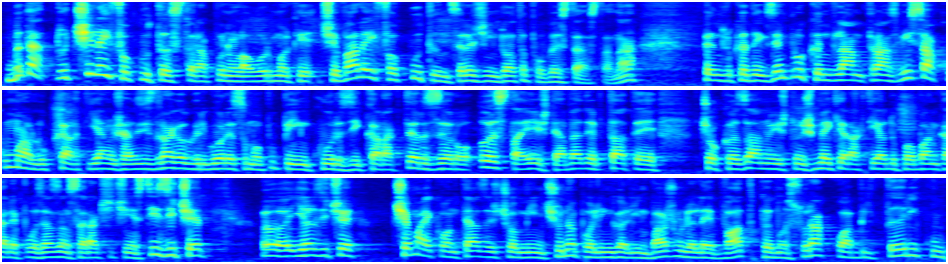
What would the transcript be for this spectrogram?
Bă, da, tu ce le-ai făcut ăstora până la urmă? Că ceva le-ai făcut, înțelegi, în toată povestea asta, da? Pentru că, de exemplu, când l-am transmis acum lui Cartianu și am zis, dragă Grigore, să mă pupi în curs, zic, caracter zero, ăsta ești, avea dreptate, Ciocăzanu, ești un șmecher actiat după bani care pozează în sărac și cinstit, zice, uh, el zice, ce mai contează și o minciună pe lângă limbajul elevat pe măsura coabitării cu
